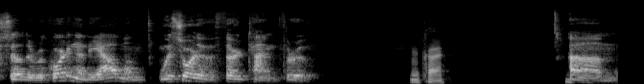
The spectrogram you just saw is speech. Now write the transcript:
so the recording of the album was sort of the third time through. Okay. Um,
